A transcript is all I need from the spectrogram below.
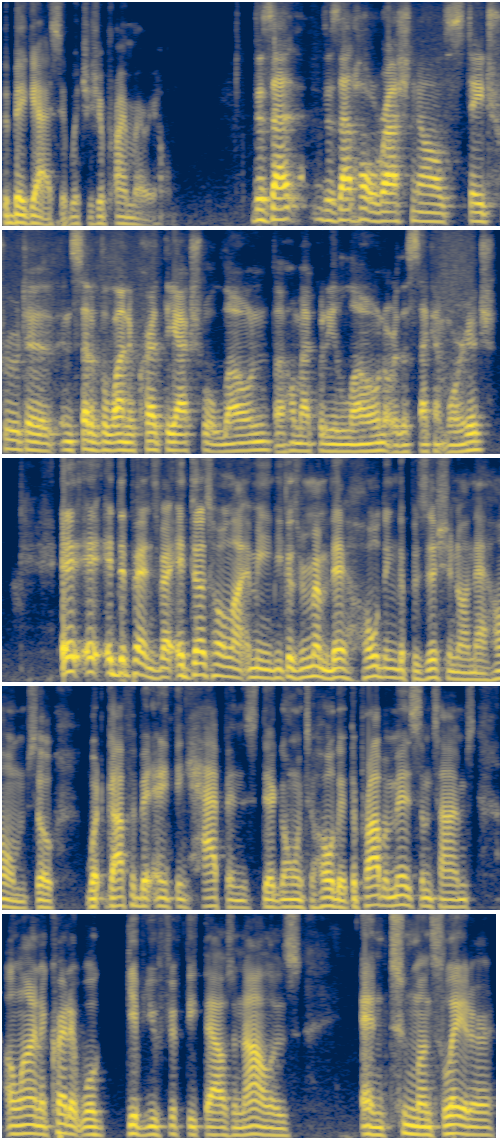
the big asset, which is your primary home. Does that does that whole rationale stay true to instead of the line of credit, the actual loan, the home equity loan, or the second mortgage? It, it, it depends, right? It does hold on. I mean, because remember, they're holding the position on that home. So what God forbid anything happens, they're going to hold it. The problem is sometimes a line of credit will give you fifty thousand dollars, and two months later,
